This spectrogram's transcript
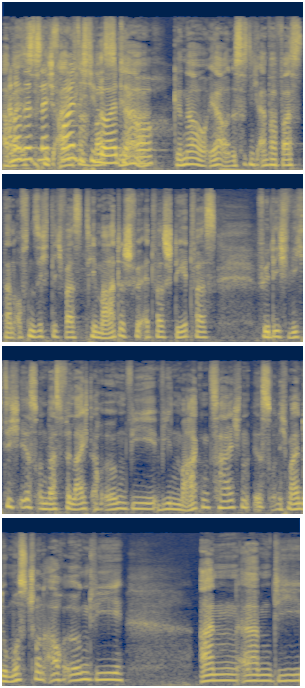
Aber Andererseits, vielleicht freuen sich die was, Leute ja, auch. Genau, ja. Und ist es nicht einfach was, dann offensichtlich was thematisch für etwas steht, was für dich wichtig ist und was vielleicht auch irgendwie wie ein Markenzeichen ist? Und ich meine, du musst schon auch irgendwie an ähm, die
